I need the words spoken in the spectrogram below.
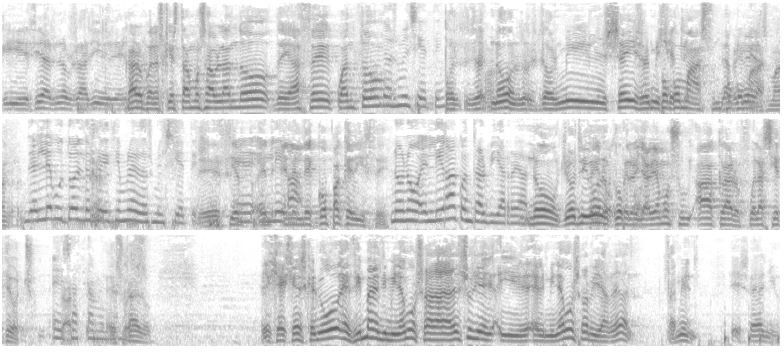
y, y decía los allí de- Claro, pero es que estamos hablando de hace cuánto? 2007. Pues, no, 2006, 2007. Un poco más, un la poco primera. más. más. Él debutó el 2 de diciembre de 2007. Eh, cierto, Eh, en, en Liga. el de Copa, ¿qué dice? No, no, en Liga contra el Villarreal. No, yo digo pero, el Copa. pero ya habíamos subido. Ah, claro, fue la 7-8. Exactamente. Eso Claro. Es que, que es que luego encima eliminamos a esos y, y eliminamos al Villarreal también ese año.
